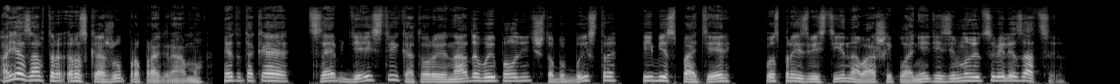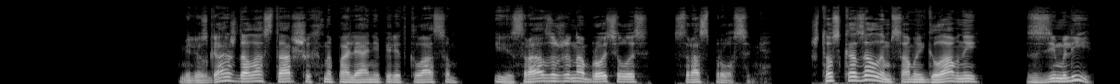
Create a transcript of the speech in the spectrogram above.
А я завтра расскажу про программу. Это такая цепь действий, которые надо выполнить, чтобы быстро и без потерь воспроизвести на вашей планете земную цивилизацию. Мелюзга ждала старших на поляне перед классом и сразу же набросилась с расспросами. Что сказал им самый главный с Земли?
